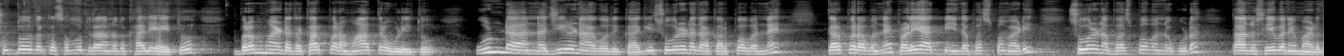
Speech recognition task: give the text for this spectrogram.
ಶುದ್ಧೋದಕ ಸಮುದ್ರ ಅನ್ನೋದು ಖಾಲಿ ಆಯಿತು. ಬ್ರಹ್ಮಾಂಡದ ಕರ್ಪರ ಮಾತ್ರ ಉಳಿಯಿತು. ಉಂಡ ಅನ್ನ ಜೀರ್ಣ ಆಗೋದಕ್ಕಾಗಿ ಸುವರ್ಣದ ಕರ್ಪವನ್ನೇ, ಕರ್ಪರವನ್ನೇ ಪ್ರಳಯಾಗ್ನಿಯಿಂದ ಭಸ್ಮ ಮಾಡಿ ಸುವರ್ಣ ಭಸ್ಮವನ್ನು ಕೂಡ ತಾನು ಸೇವನೆ ಮಾಡಿದ.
